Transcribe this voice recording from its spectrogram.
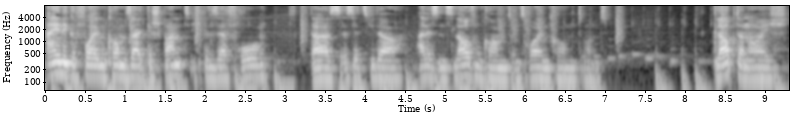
einige Folgen kommen. Seid gespannt. Ich bin sehr froh dass es jetzt wieder alles ins Laufen kommt, ins Rollen kommt und glaubt an euch,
